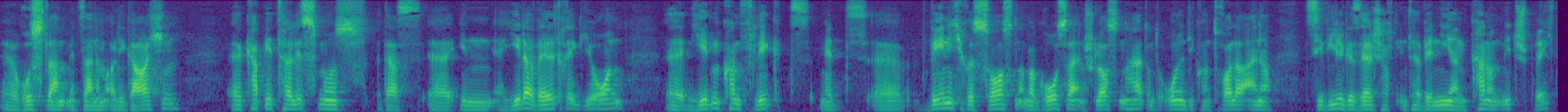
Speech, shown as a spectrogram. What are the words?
äh, Russland mit seinem Oligarchen, äh, Kapitalismus, dass äh, in jeder Weltregion, äh, in jedem Konflikt mit wenig Ressourcen, aber großer Entschlossenheit und ohne die Kontrolle einer Zivilgesellschaft intervenieren kann und mitspricht,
